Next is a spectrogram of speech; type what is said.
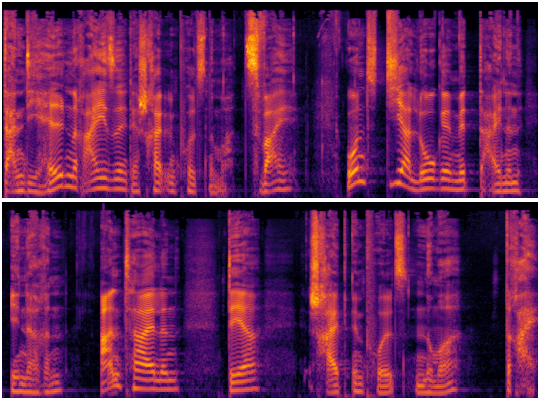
dann die Heldenreise, der Schreibimpuls Nummer 2 und Dialoge mit deinen inneren Anteilen, der Schreibimpuls Nummer 3.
